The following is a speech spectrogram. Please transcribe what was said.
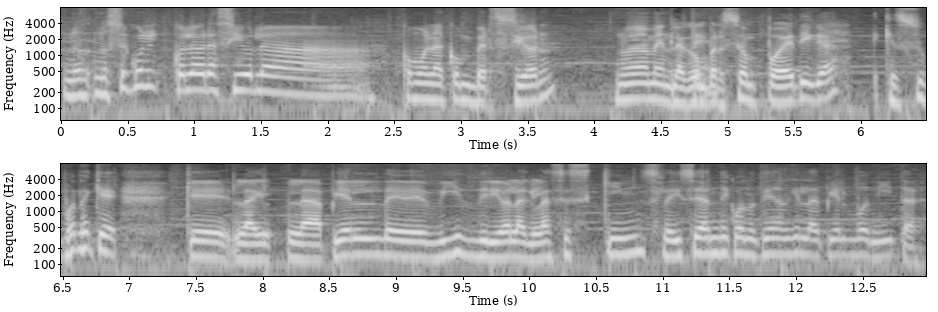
No, no sé cuál, cuál habrá sido la como la conversión nuevamente. La conversión poética, que se supone que, que la, la piel de vidrio, la glass skin, se le dice Andy cuando tiene alguien la piel bonita,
